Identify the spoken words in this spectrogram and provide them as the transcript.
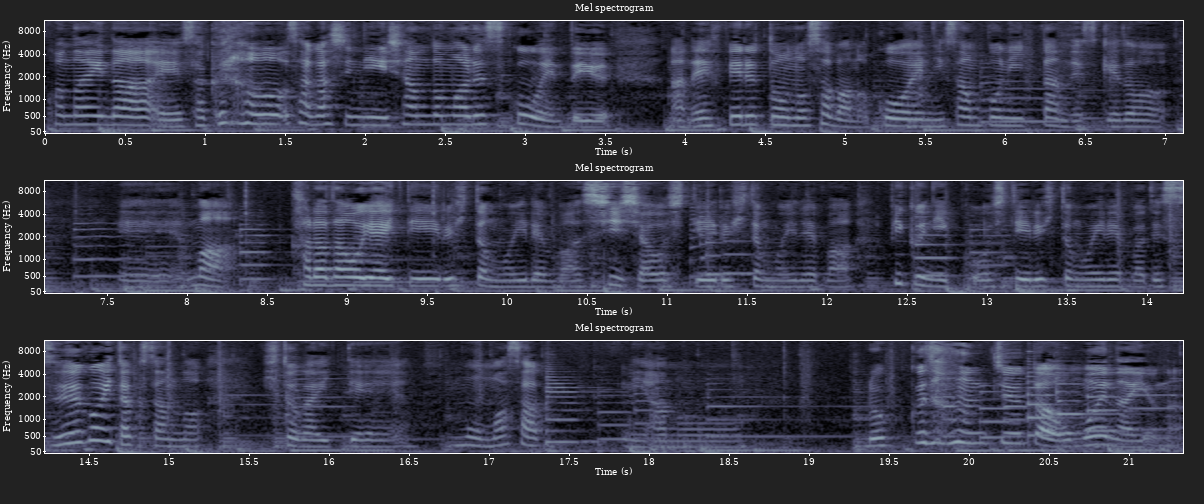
この間、えー、桜を探しにシャンドマルス公園というあのエッフェル塔のそばの公園に散歩に行ったんですけど、えー、まあ体を焼いている人もいればシーシャをしている人もいればピクニックをしている人もいればですごいたくさんの人がいてもうまさにあのロックダウン中とは思えないような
